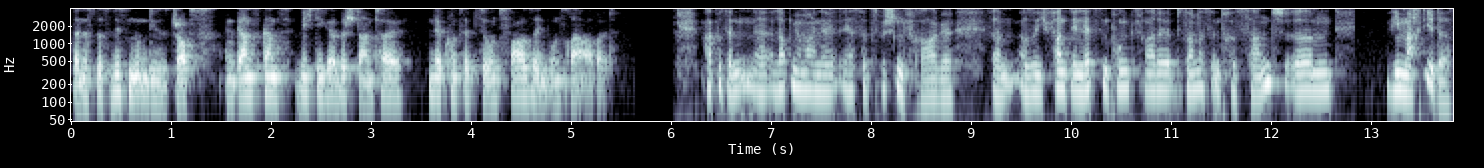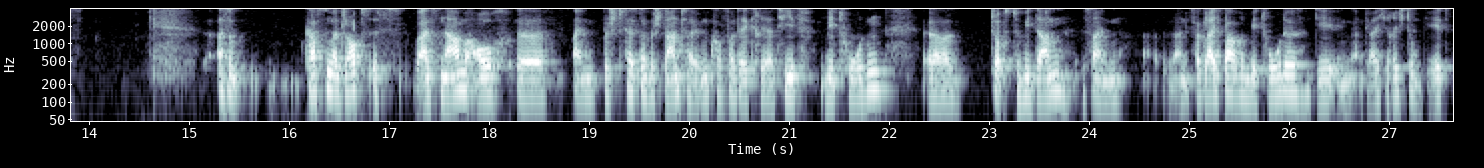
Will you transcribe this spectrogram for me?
dann ist das Wissen um diese Jobs ein ganz, ganz wichtiger Bestandteil in der Konzeptionsphase in unserer Arbeit. Markus, dann äh, erlaub mir mal eine erste Zwischenfrage. Ähm, also ich fand den letzten Punkt gerade besonders interessant. Ähm, wie macht ihr das? Also Customer Jobs ist als Name auch äh, ein fester Bestandteil im Koffer der Kreativmethoden. Äh, Jobs to be done ist ein, eine vergleichbare Methode, die in die gleiche Richtung geht.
